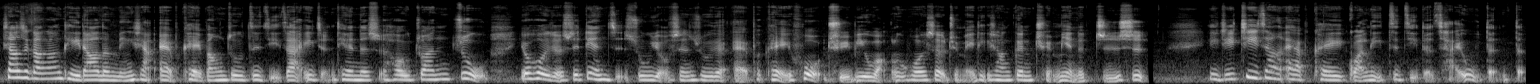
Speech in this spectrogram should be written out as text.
像是刚刚提到的冥想 App，可以帮助自己在一整天的时候专注；又或者是电子书、有声书的 App，可以获取比网络或社群媒体上更全面的知识；以及记账 App 可以管理自己的财务等等。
